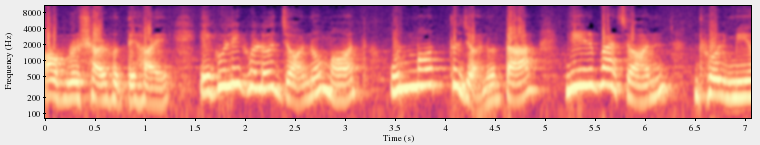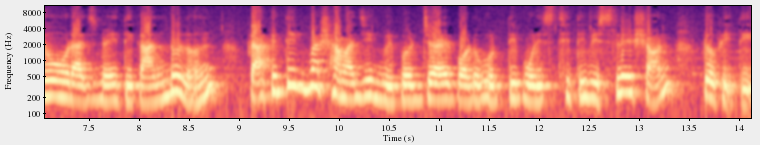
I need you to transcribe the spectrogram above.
অগ্রসর হতে হয়। এগুলি হল জনমত, উন্মত্ত জনতা, নির্বাচন, ধর্মীয় ও রাজনৈতিক আন্দোলন, প্রাকৃতিক বা সামাজিক বিপর্যয়ের পরবর্তী পরিস্থিতি বিশ্লেষণ প্রভৃতি।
